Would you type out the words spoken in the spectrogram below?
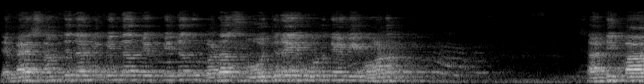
ਤੇ ਮੈਂ ਸਮਝਦਾ ਵੀ ਇਹਨਾਂ ਤੇ ਇਹਨਾਂ ਨੂੰ ਬੜਾ ਸੋਚ ਰਹੇ ਹੋਣਗੇ ਵੀ ਹੁਣ ਸਾਡੀ ਮਾਂ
